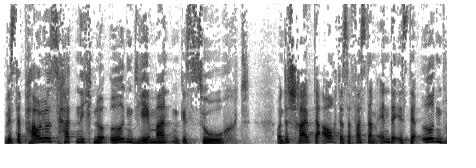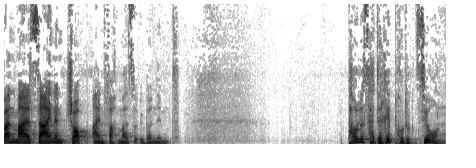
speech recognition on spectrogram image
Wisst ihr, Paulus hat nicht nur irgendjemanden gesucht, und das schreibt er auch, dass er fast am Ende ist, der irgendwann mal seinen Job einfach mal so übernimmt. Paulus hatte Reproduktion,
